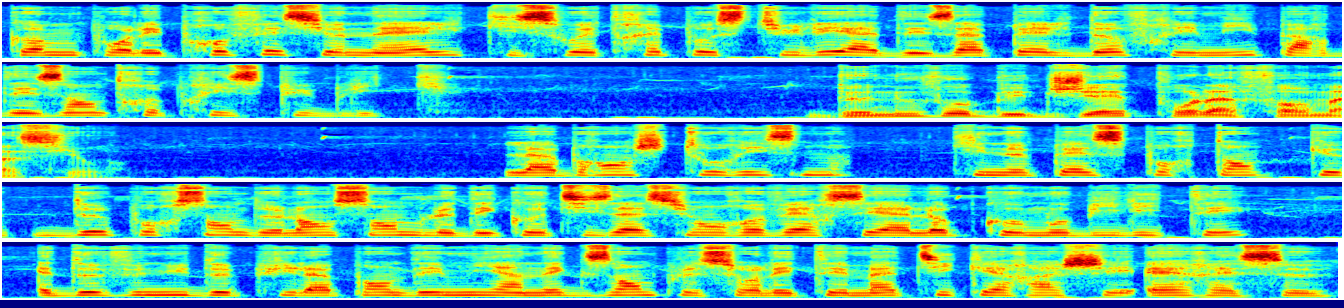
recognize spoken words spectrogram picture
comme pour les professionnels qui souhaiteraient postuler à des appels d'offres émis par des entreprises publiques. De nouveaux budgets pour la formation. La branche tourisme, qui ne pèse pourtant que 2% de l'ensemble des cotisations reversées à l'OPCO Mobilité, est devenue depuis la pandémie un exemple sur les thématiques RH et RSE.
